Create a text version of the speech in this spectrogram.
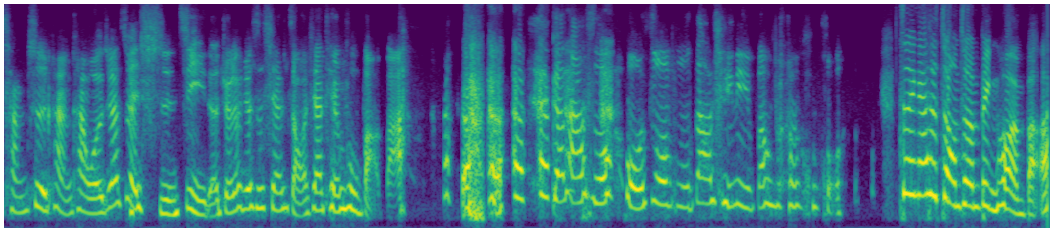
尝试看看，我觉得最实际的，绝对就是先找一下天赋爸爸，跟他说我做不到，请你帮帮我。这应该是重症病患吧？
